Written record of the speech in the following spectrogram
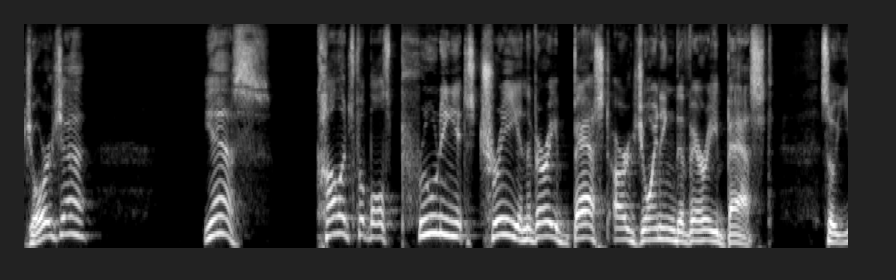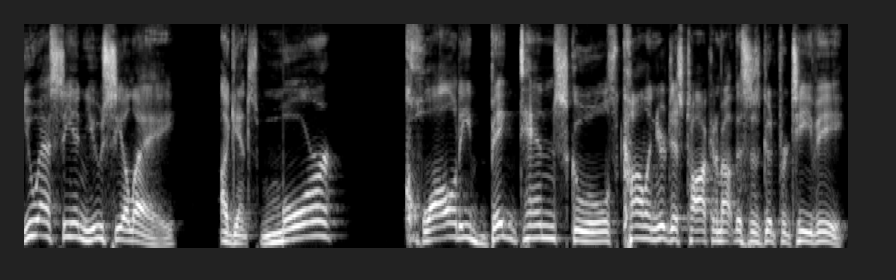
Georgia. Yes, college football's pruning its tree, and the very best are joining the very best. So USC and UCLA against more quality Big Ten schools. Colin, you're just talking about this is good for TV.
